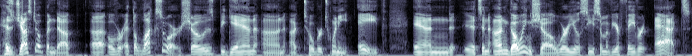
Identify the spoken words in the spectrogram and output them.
has just opened up uh, over at the Luxor. Shows began on October 28th, and it's an ongoing show where you'll see some of your favorite acts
